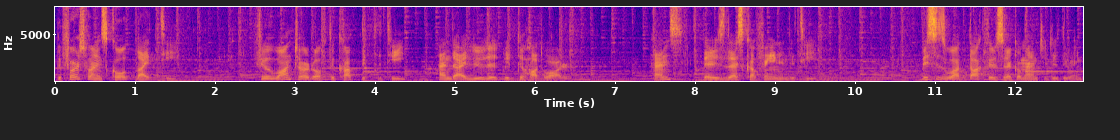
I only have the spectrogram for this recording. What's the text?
The first one is called light tea. Fill one third of the cup with the tea and dilute it with the hot water. Hence, there is less caffeine in the tea. This is what doctors recommend you to drink.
